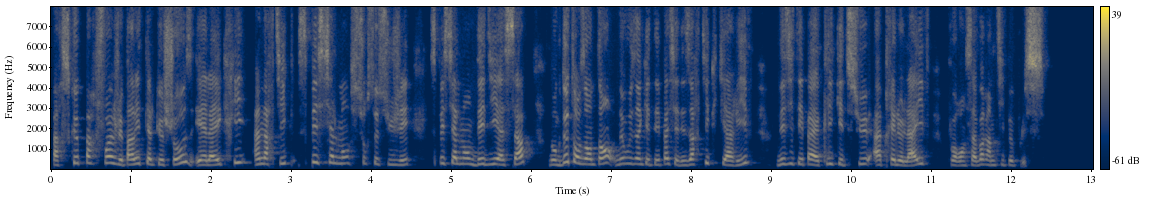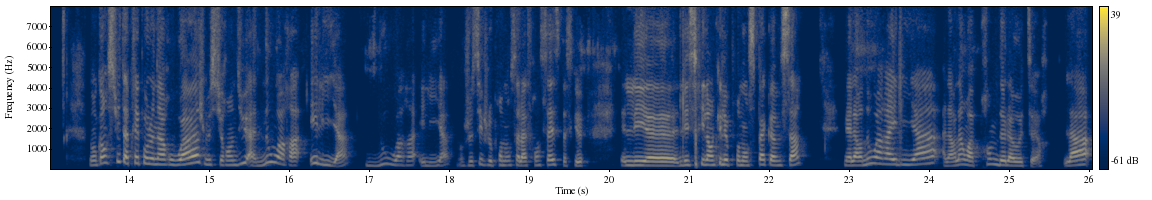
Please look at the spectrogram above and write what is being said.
parce que parfois je vais parler de quelque chose et elle a écrit un article spécialement sur ce sujet, spécialement dédié à ça. Donc de temps en temps, ne vous inquiétez pas, s'il y a des articles qui arrivent, n'hésitez pas à cliquer dessus après le live pour en savoir un petit peu plus. Donc ensuite, après Polonnaruwa, je me suis rendue à Nuwara Elia. Nuwara Elia. je sais que je le prononce à la française parce que les, euh, Sri Lankais ne le prononcent pas comme ça. Mais alors, Nuwara Elia, alors là, on va prendre de la hauteur. Là,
